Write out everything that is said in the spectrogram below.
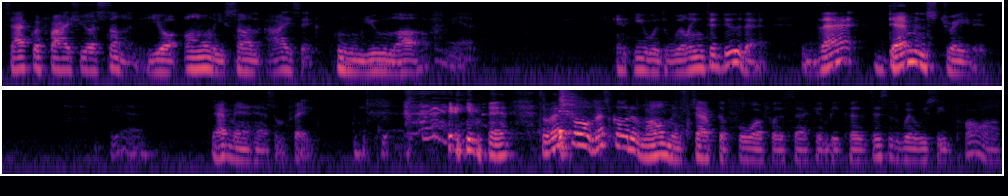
sacrifice your son your only son isaac whom you mm-hmm. love Yeah. And he was willing to do that. That demonstrated Yes. that man has some faith. yes. Amen. So let's go let's go to Romans chapter 4 for a second because this is where we see Paul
